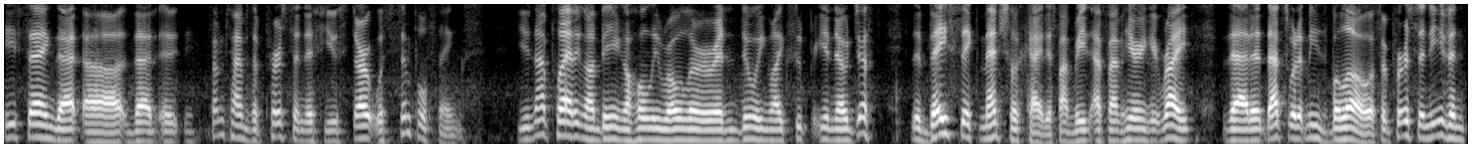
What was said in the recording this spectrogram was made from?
He's saying that, uh, that it, sometimes a person, if you start with simple things, you're not planning on being a holy roller and doing like super, you know, just the basic menschlichkeit. If I'm read, if I'm hearing it right, that it, that's what it means below. If a person even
